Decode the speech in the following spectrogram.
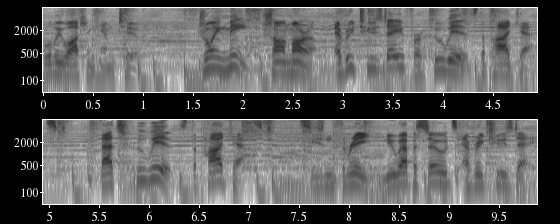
we'll be watching him too. Join me, Sean Morrow, every Tuesday for Who Is the Podcast. That's Who Is the Podcast. Season 3, new episodes every Tuesday.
